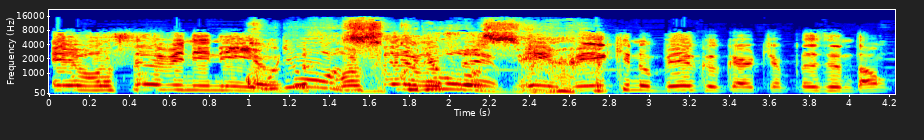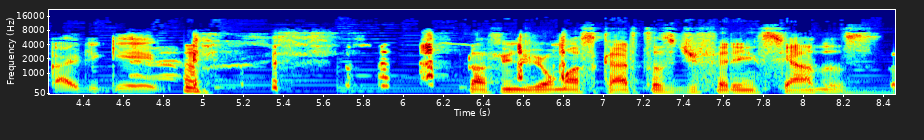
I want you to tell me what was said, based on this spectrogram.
Ei, você, menininho! Curioso, você, curioso. você, vem, vem aqui no beco que eu quero te apresentar um card game. Tá a fim de ver umas cartas diferenciadas.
